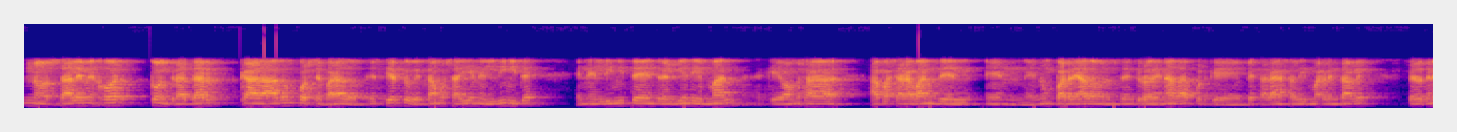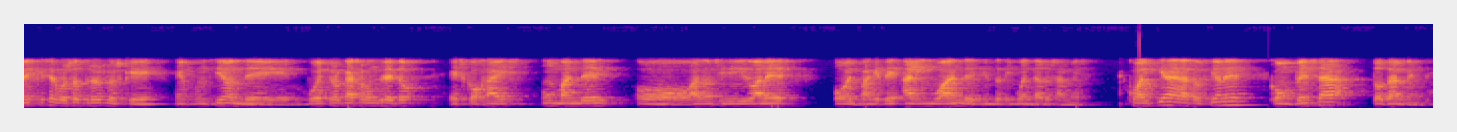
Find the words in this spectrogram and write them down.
nos sale mejor contratar cada add-on por separado. Es cierto que estamos ahí en el límite, en el límite entre el bien y el mal, que vamos a, pasar a bundle en, en un par de add-ons dentro de nada, porque empezará a salir más rentable, pero tenéis que ser vosotros los que, en función de vuestro caso concreto, escojáis un bundle o add-ons individuales o el paquete all-in-one de 150 euros al mes. Cualquiera de las opciones compensa totalmente.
